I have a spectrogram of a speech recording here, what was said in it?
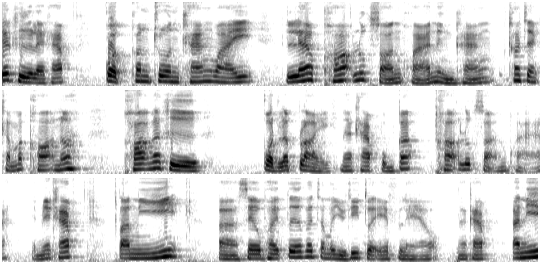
ก็คืออะไรครับ กด Ctrl ค้างไว้ แล้วเคาะลูกศรขวาหนึ่งครั้ง เข้าใจคำว่าเคาะเนาะเคาะก็คือ กดแล้วปล่อยนะครับ ผมก็เคาะลูกศรขวาเห็นไหมครับ ตอนนี้เซลล์พอยเตอร์ก็จะมาอยู่ที่ตัว F แล้วนะครับ อันนี้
